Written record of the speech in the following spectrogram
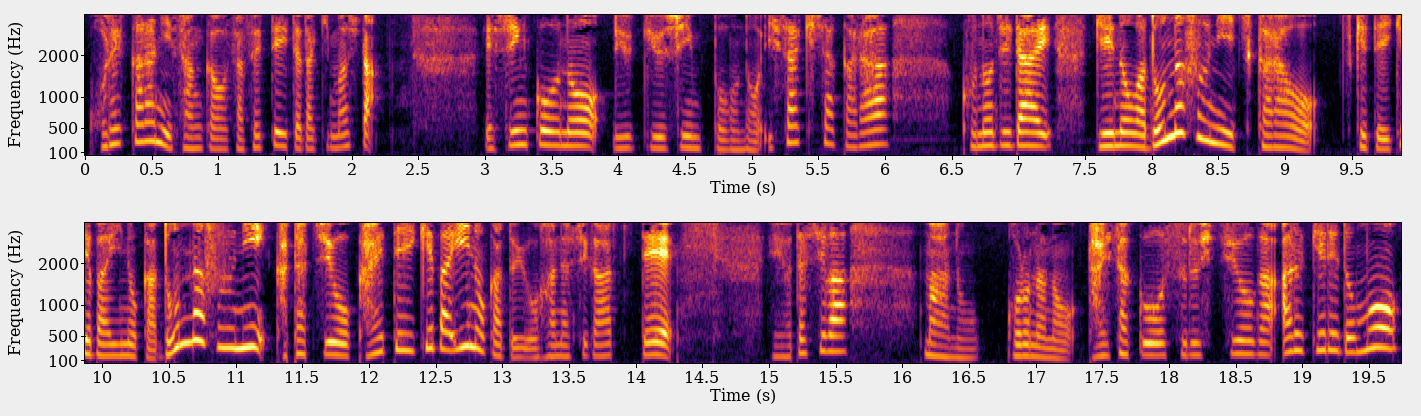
これからに参加をさせていただきました。新興の琉球新報の伊佐記者からこの時代芸能はどんなふうに力をつけていけばいいのかどんなふうに形を変えていけばいいのかというお話があって私はまあ、あのコロナの対策をする必要があるけれども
